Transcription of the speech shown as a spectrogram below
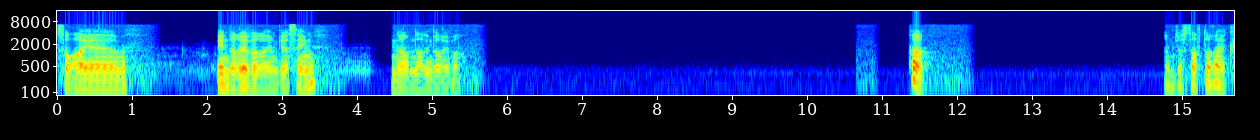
So I am in the river, I'm guessing. No, not in the river. Huh. I'm just off the wreck.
